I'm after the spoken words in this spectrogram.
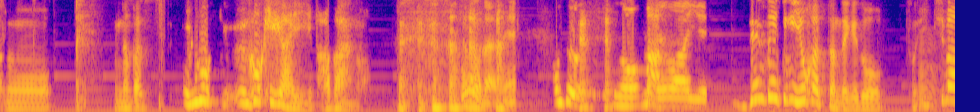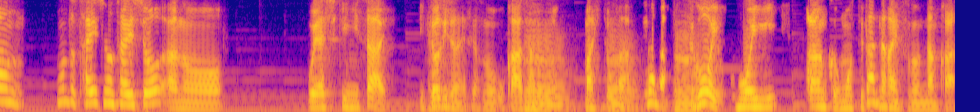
あの、なんか、動き、動きがいい、ババアの。そうだね。本当その、まあ、全体的に良かったんだけど、その一番、本当最初の最初、あの、お屋敷にさ、行くわけじゃないですか、そのお母さんとうん真人が。うんなんか、すごい重いトランクを持ってた中にそのなんか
